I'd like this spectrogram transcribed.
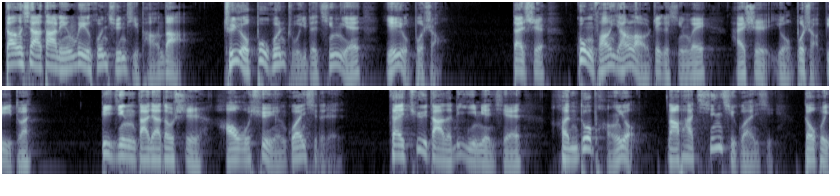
当下大龄未婚群体庞大，持有不婚主义的青年也有不少，但是供房养老这个行为还是有不少弊端。毕竟大家都是毫无血缘关系的人，在巨大的利益面前，很多朋友哪怕亲戚关系都会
